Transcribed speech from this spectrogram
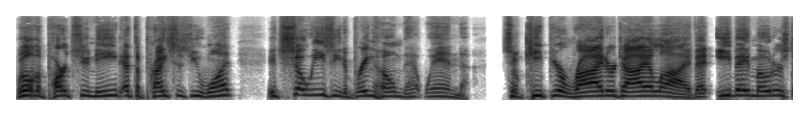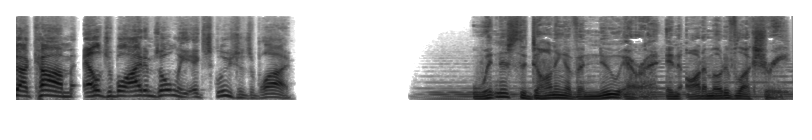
All the parts you need at the prices you want, it's so easy to bring home that win. So keep your ride or die alive at ebaymotors.com. Eligible items only, exclusions apply. Witness the dawning of a new era in automotive luxury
